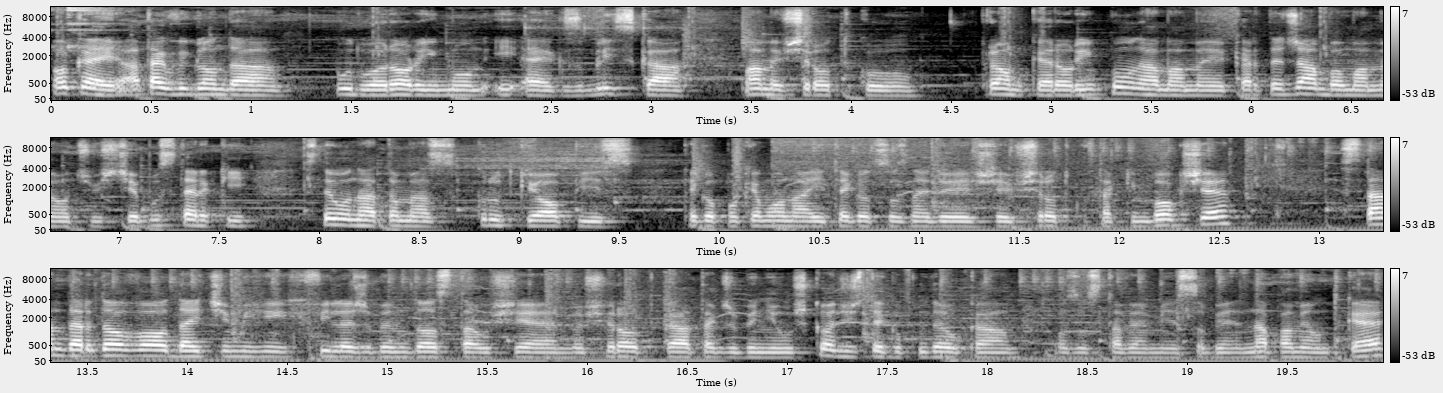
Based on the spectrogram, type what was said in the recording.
Ok, a tak wygląda pudło Roaring Moon EX z bliska. Mamy w środku promkę Roaring Moona, mamy kartę Jumbo, mamy oczywiście boosterki. Z tyłu natomiast krótki opis tego Pokemona i tego, co znajduje się w środku w takim boksie. Standardowo dajcie mi chwilę, żebym dostał się do środka, tak żeby nie uszkodzić tego pudełka, bo zostawiam je sobie na pamiątkę.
